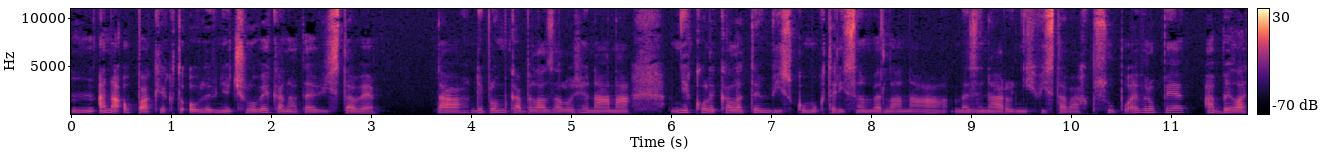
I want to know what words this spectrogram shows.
mm, a naopak, jak to ovlivňuje člověka na té výstavě. Ta diplomka byla založená na několika letém výzkumu, který jsem vedla na mezinárodních výstavách psů po Evropě a byla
